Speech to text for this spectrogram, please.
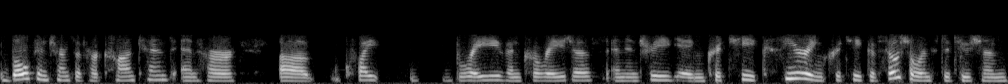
both in terms of her content and her uh, quite brave and courageous and intriguing critique, searing critique of social institutions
